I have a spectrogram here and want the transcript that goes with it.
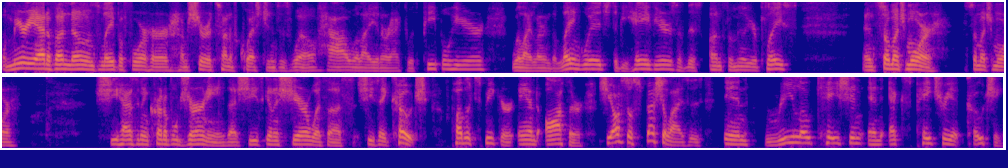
A myriad of unknowns lay before her. I'm sure a ton of questions as well. How will I interact with people here? Will I learn the language, the behaviors of this unfamiliar place? And so much more, so much more. She has an incredible journey that she's going to share with us. She's a coach, public speaker, and author. She also specializes in relocation and expatriate coaching.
